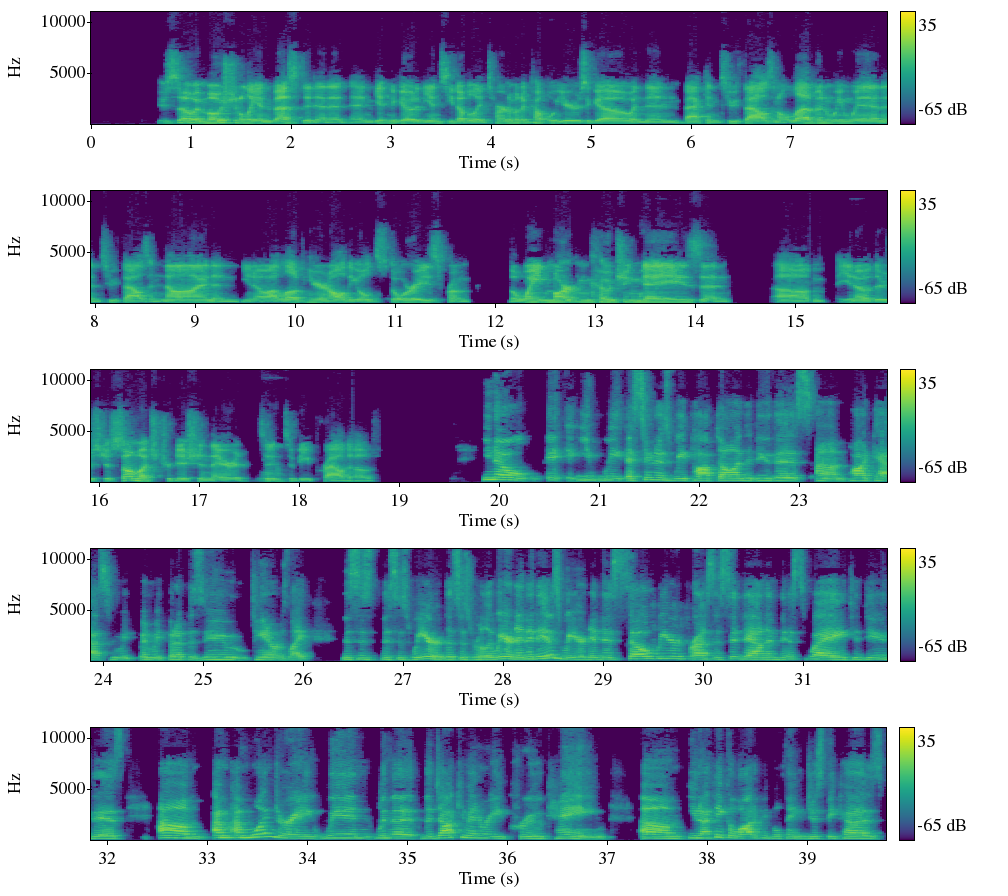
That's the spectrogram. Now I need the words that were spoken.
you're so emotionally invested in it and getting to go to the NCAA tournament a couple years ago. And then back in 2011, we win and 2009. And, you know, I love hearing all the old stories from the Wayne Martin coaching days. And, um, you know, there's just so much tradition there to, yeah. to be proud of. You know, it, it, you, we as soon as we popped on to do this um, podcast and we when we put up the Zoom, Tanner was like, this is this is weird. This is really weird. And it is weird. It is so weird for us to sit down in this way to do this. Um, I'm, I'm wondering when when the the documentary crew came um, you know i think a lot of people think just because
